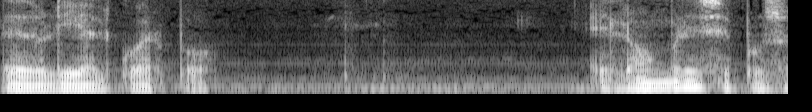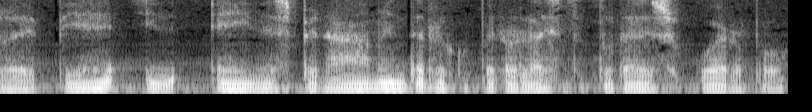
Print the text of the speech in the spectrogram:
Le dolía el cuerpo. El hombre se puso de pie e inesperadamente recuperó la estatura de su cuerpo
